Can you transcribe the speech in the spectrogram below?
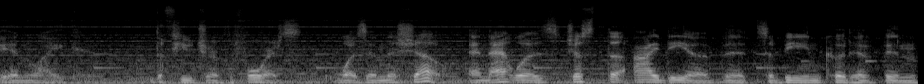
in like the future of the Force was in this show, and that was just the idea that Sabine could have been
